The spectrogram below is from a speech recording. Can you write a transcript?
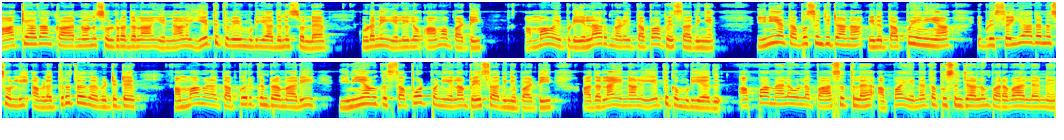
பாக்கியா தான் காரணம்னு சொல்கிறதெல்லாம் என்னால் ஏற்றுக்கவே முடியாதுன்னு சொல்ல. உடனே எழிலும் ஆமாம் பாட்டி. அம்மாவை இப்படி எல்லாரும் முன்னாடி தப்பாக பேசாதீங்க. இனியா தப்பு செஞ்சிட்டானா? இது தப்பு இனியா? இப்படி செய்யாதன்னு சொல்லி அவளை திருத்ததை விட்டுட்டு அம்மா மேலே தப்பு இருக்குன்ற மாதிரி இனியாவுக்கு சப்போர்ட் பண்ணியெல்லாம் பேசாதீங்க பாட்டி. அதெல்லாம் என்னால் ஏற்றுக்க முடியாது. அப்பா மேலே உள்ள பாசத்தில் அப்பா என்ன தப்பு செஞ்சாலும் பரவாயில்லன்னு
